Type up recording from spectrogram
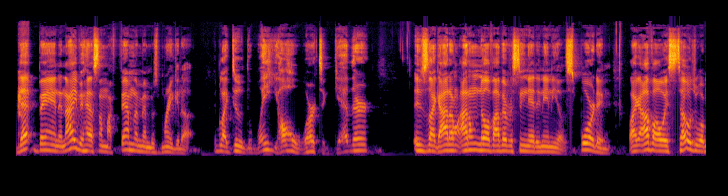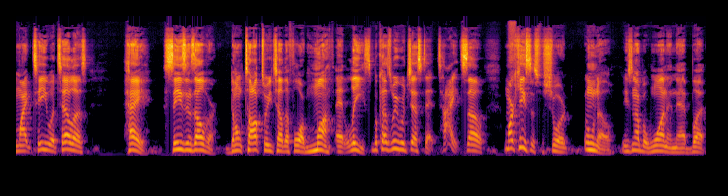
That band, and I even have some of my family members bring it up. They'd be like, dude, the way y'all were together is like I don't I don't know if I've ever seen that in any other sport. And like I've always told you what Mike T would tell us, hey, season's over. Don't talk to each other for a month at least because we were just that tight. So Maurkice is for sure uno. He's number one in that, but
